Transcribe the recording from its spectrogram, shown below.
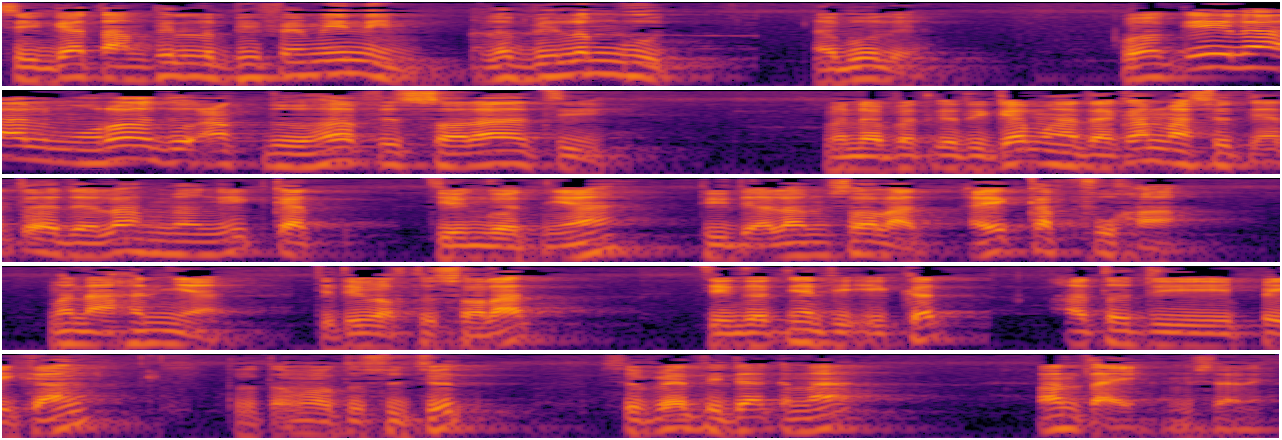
sehingga tampil lebih feminim lebih lembut. Nah boleh. Wakila al-muradu aqduha fi salati Pendapat ketiga mengatakan maksudnya itu adalah mengikat jenggotnya di dalam sholat. Aikat fuha, menahannya. Jadi waktu sholat, jenggotnya diikat atau dipegang, terutama waktu sujud, supaya tidak kena lantai misalnya.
